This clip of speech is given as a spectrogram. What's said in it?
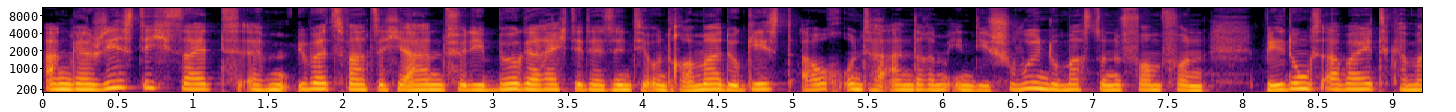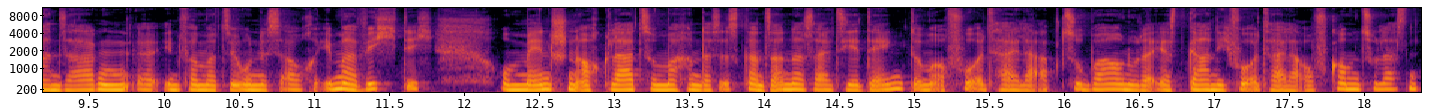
engagierst dich seit ähm, über 20 Jahren für die Bürgerrechte der Sinti und Roma. Du gehst auch unter anderem in die Schulen. Du machst so eine Form von Bildungsarbeit, kann man sagen. Äh, Information ist auch immer wichtig, um Menschen auch klar zu machen, das ist ganz anders, als ihr denkt, um auch Vorurteile abzubauen oder erst gar nicht Vorurteile aufkommen zu lassen.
